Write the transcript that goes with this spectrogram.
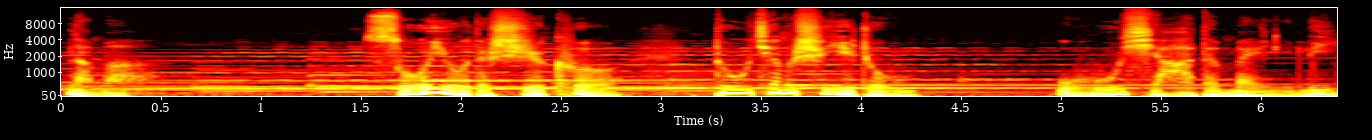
那么所有的时刻都将是一种无暇的美丽。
